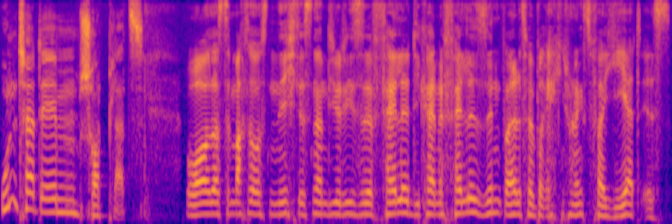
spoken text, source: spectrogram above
Unter dem Schrottplatz. Wow, das macht daraus nicht. Das sind dann die- diese Fälle, die keine Fälle sind, weil das Verbrechen schon längst verjährt ist.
